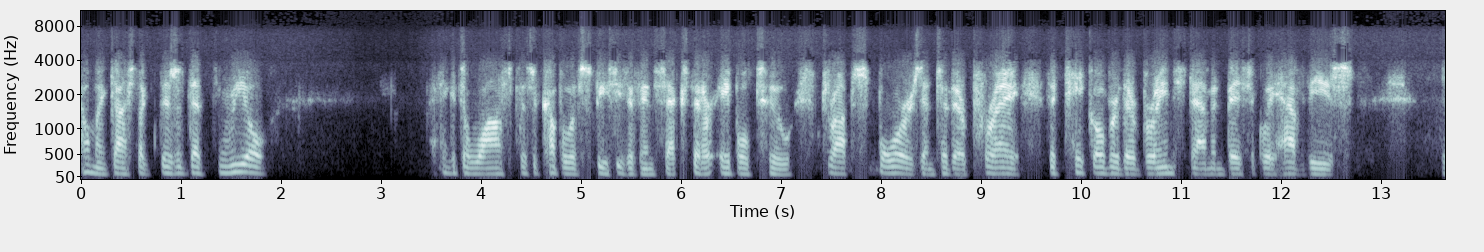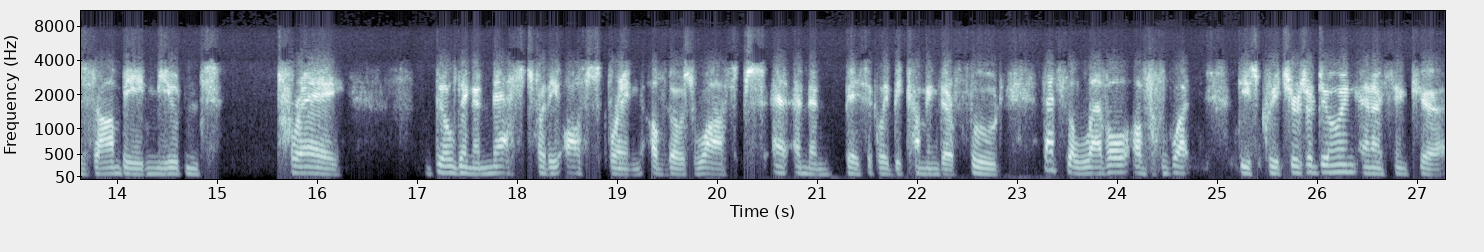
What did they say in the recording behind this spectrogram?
oh my gosh, like there's that real, I think it's a wasp. There's a couple of species of insects that are able to drop spores into their prey that take over their brainstem and basically have these zombie mutant prey building a nest for the offspring of those wasps and, and, then basically becoming their food. That's the level of what these creatures are doing, and I think uh,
